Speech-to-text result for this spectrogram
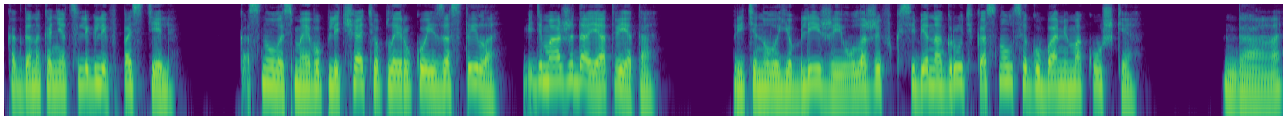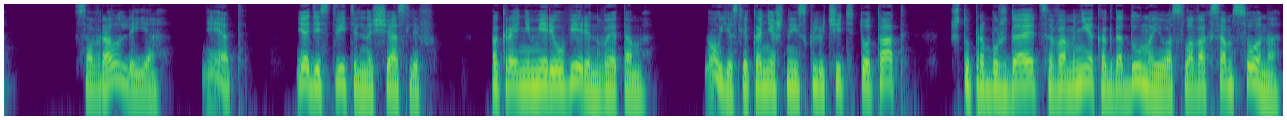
когда наконец легли в постель. Коснулась моего плеча теплой рукой и застыла, видимо, ожидая ответа. Притянул ее ближе и, уложив к себе на грудь, коснулся губами макушки. «Да». Соврал ли я? Нет. Я действительно счастлив. По крайней мере, уверен в этом. Ну, если, конечно, исключить тот ад, что пробуждается во мне, когда думаю о словах Самсона,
